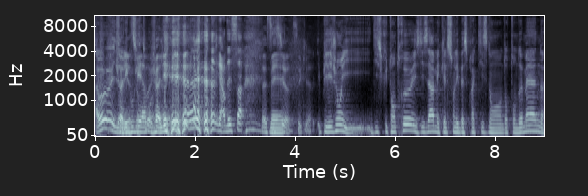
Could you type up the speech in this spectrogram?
Ah ouais, ouais, Je vais aller googler, surtout, je vais aller regarder ça. Ouais, c'est Mais- sûr, c'est clair. Et puis les gens, ils, ils discutent entre eux, ils se disent ah mais quelles sont les best practices dans, dans ton domaine?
